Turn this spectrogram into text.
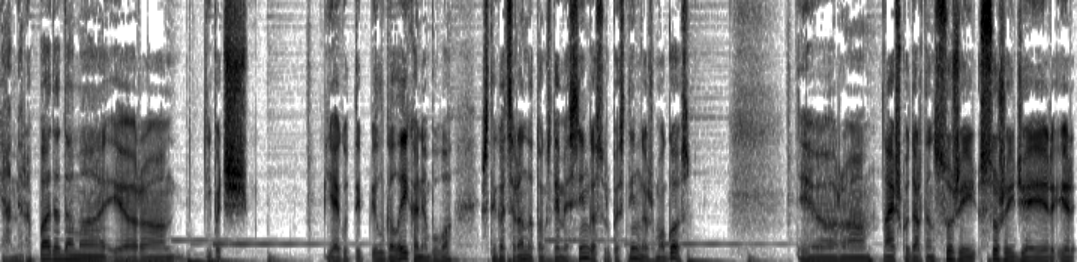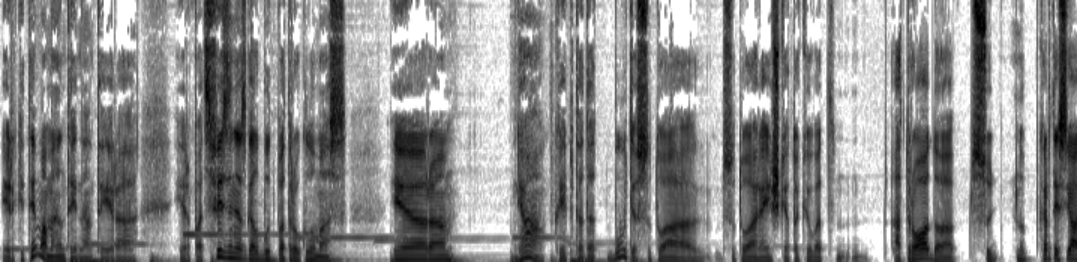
jam yra padedama ir ypač jeigu taip ilgą laiką nebuvo, štai atsiranda toks dėmesingas, rūpestingas žmogus, Ir aišku, dar ten sužai, sužaidžia ir, ir, ir kiti momentai, na, tai yra ir pats fizinis galbūt patrauklumas. Ir jo, kaip tada būti su tuo, su tuo reiškia tokiu, vat, atrodo, su, nu, kartais jo,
